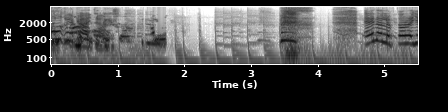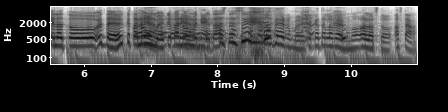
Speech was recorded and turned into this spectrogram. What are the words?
Ω, γλυκάκια. Ένα λεπτό για να το. Ναι, κατανοούμε, Ωραία, κατανοούμε ωραία, την ναι. κατάσταση. Καταλαβαίνουμε, το καταλαβαίνουμε όλο αυτό. Αυτά.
